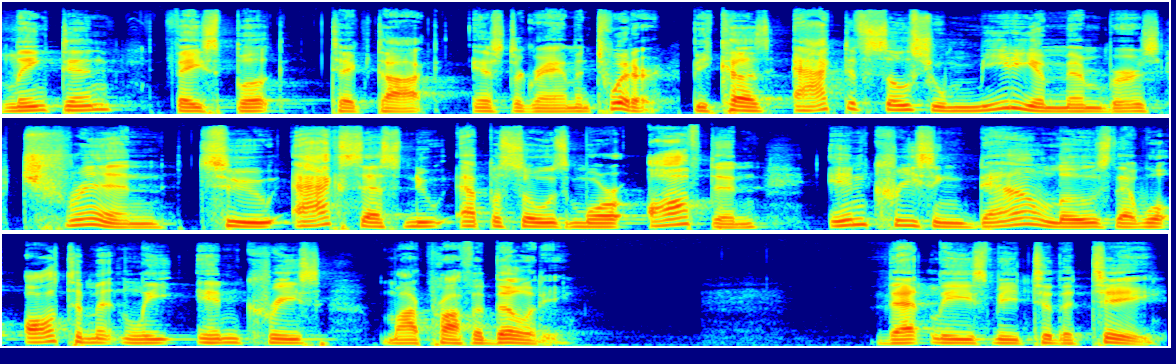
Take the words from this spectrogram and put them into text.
LinkedIn, Facebook, TikTok, Instagram, and Twitter. Because active social media members trend to access new episodes more often, increasing downloads that will ultimately increase my profitability. That leads me to the T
